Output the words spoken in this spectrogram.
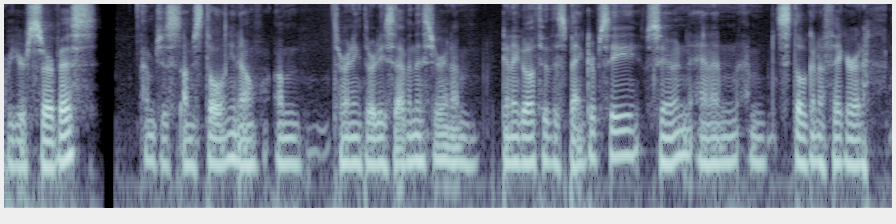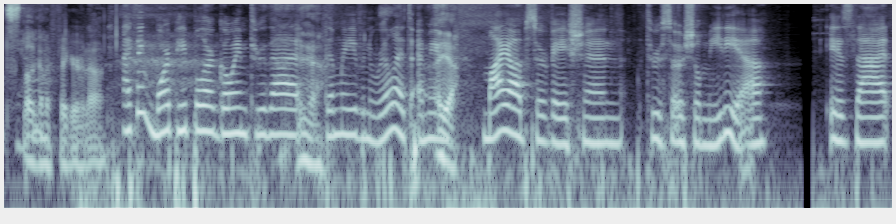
or your service. I'm just i'm still you know i'm turning 37 this year and i'm gonna go through this bankruptcy soon and i'm, I'm still gonna figure it out still Yeah. gonna figure it out I think more people are going through that Yeah. than we even realize. I mean, Yeah. my observation through social media is that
